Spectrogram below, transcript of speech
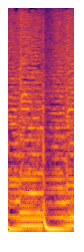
Yeah.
